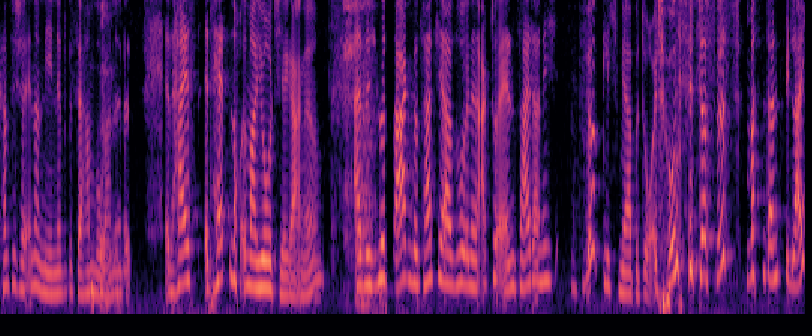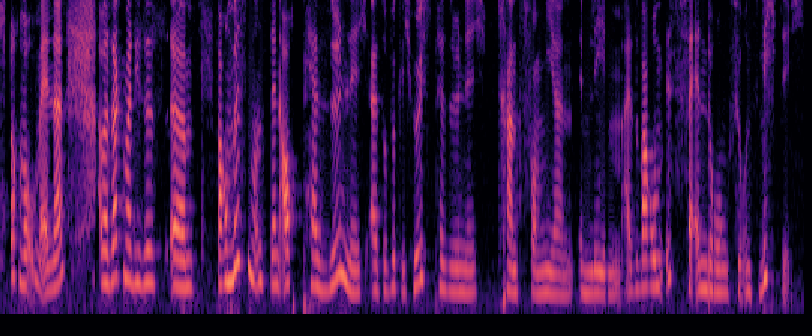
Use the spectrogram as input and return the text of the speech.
Kannst du dich erinnern? Nee, ne, du bist ja Hamburger. Ne? Das, das heißt, es hätte noch immer Jod hier gegangen. Also ich würde sagen, das hat ja so in den aktuellen Zeiten nicht wirklich mehr Bedeutung. Das müsste man dann vielleicht noch mal umändern. Aber sag mal, dieses, ähm, warum müssen wir uns denn auch persönlich, also wirklich höchstpersönlich transformieren im Leben? Also warum ist Veränderung für uns wichtig?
